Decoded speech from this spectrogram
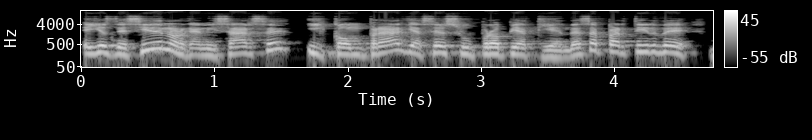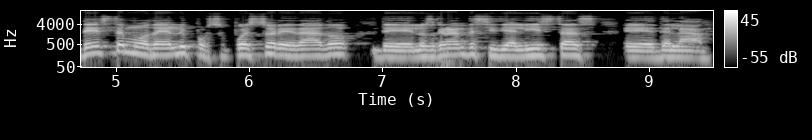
Ellos deciden organizarse y comprar y hacer su propia tienda. Es a partir de, este modelo y por supuesto heredado de los grandes idealistas eh, de la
